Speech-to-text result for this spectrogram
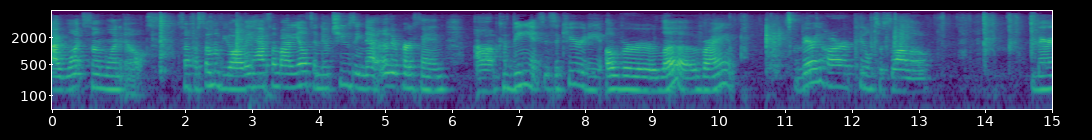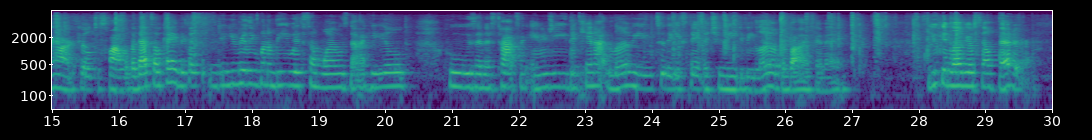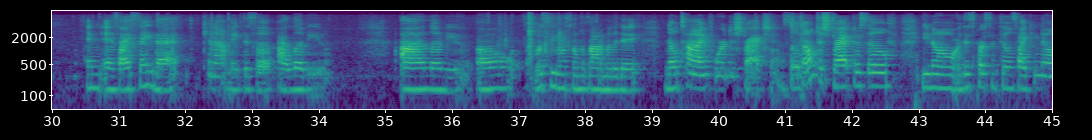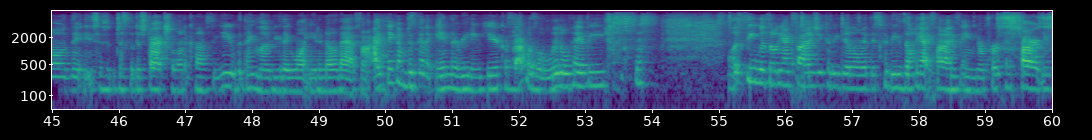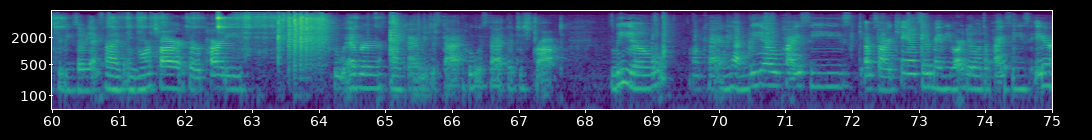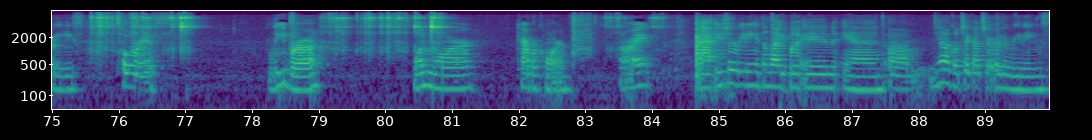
I want someone else. So for some of you all, they have somebody else and they're choosing that other person, um, convenience and security over love, right? Very hard pill to swallow very hard pill to swallow, but that's okay because do you really want to be with someone who's not healed, who's in this toxic energy? They cannot love you to the extent that you need to be loved, divine feminine. You can love yourself better. And as I say that, cannot make this up. I love you. I love you. Oh, let's see what's on the bottom of the deck. No time for distraction. So don't distract yourself you know, or this person feels like, you know, it's just a distraction when it comes to you, but they love you. They want you to know that. So I think I'm just going to end the reading here because that was a little heavy. Let's see what zodiac signs you could be dealing with. This could be zodiac signs in your person's chart. These could be zodiac signs in your chart, third parties, whoever. Okay, we just got, who was that that just dropped? Leo, Okay, we have Leo, Pisces, I'm sorry, Cancer, maybe you are dealing with the Pisces, Aries, Taurus, Libra, one more, Capricorn. All right, that is your reading. Hit the like button, and um, yeah, go check out your other readings.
